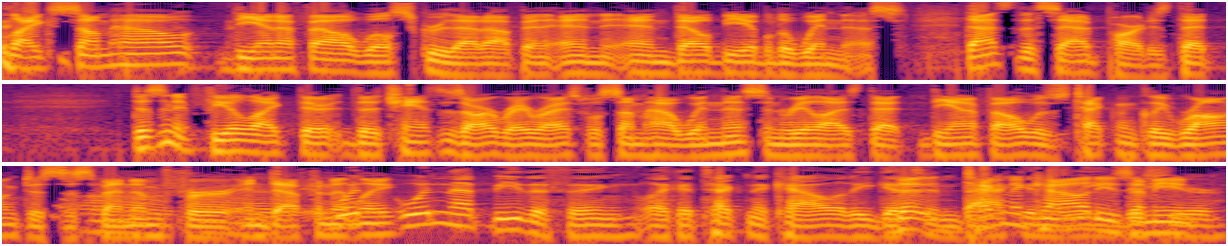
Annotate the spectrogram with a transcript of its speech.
like somehow the NFL will screw that up and, and, and they'll be able to win this. That's the sad part is that doesn't it feel like the chances are Ray Rice will somehow win this and realize that the NFL was technically wrong to suspend oh, him for God. indefinitely? Wouldn't, wouldn't, that be the thing? Like a technicality gets the him back technicalities. I mean, year?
